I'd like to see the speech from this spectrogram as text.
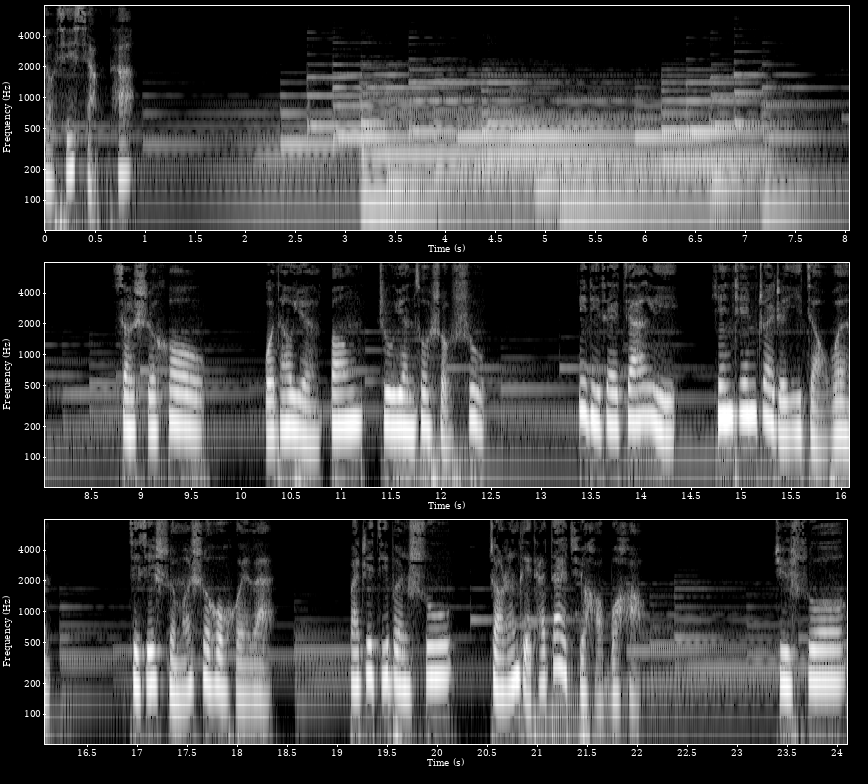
有些想他。小时候，我到远方住院做手术，弟弟在家里。天天拽着衣角问：“姐姐什么时候回来？把这几本书找人给他带去好不好？”据说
